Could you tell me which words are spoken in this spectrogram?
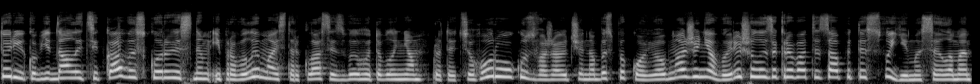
Торік об'єднали цікаве з корисним і провели майстер-класи з виготовлення. Проте цього року, зважаючи на безпекові обмеження, вирішили закривати запити своїми силами.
